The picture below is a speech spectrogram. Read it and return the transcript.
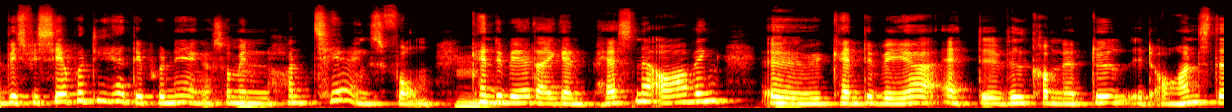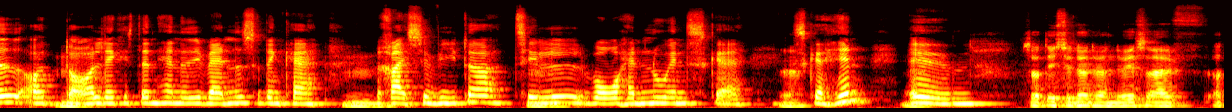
hvis vi ser på de her deponeringer som en håndteringsform, mm. kan det være, at der ikke er en passende arving? Øh, kan det være, at øh, vedkommende er død et andet sted, og mm. der lægges den her ned i vandet, så den kan mm. rejse videre til, mm. hvor han nu end skal, ja. skal hen? Ja. Øhm, Så at det ikke nødvendigvis er at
